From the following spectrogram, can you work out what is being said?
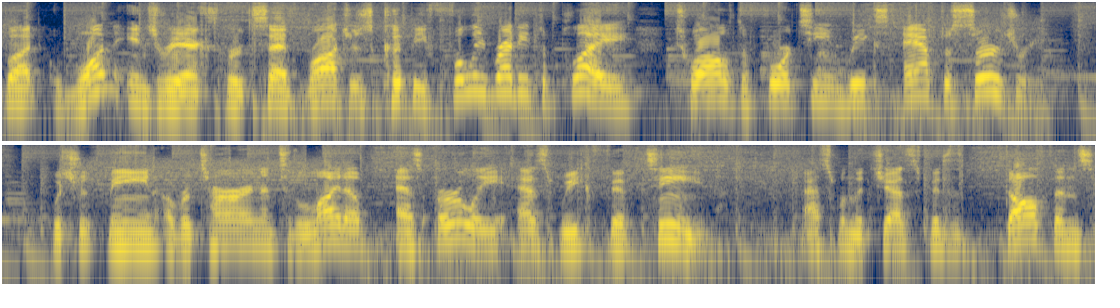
but one injury expert said Rodgers could be fully ready to play 12 to 14 weeks after surgery, which would mean a return into the lineup as early as week 15. That's when the Jets visit the Dolphins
